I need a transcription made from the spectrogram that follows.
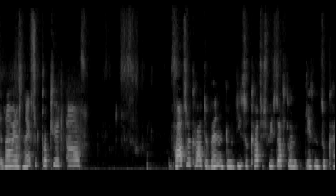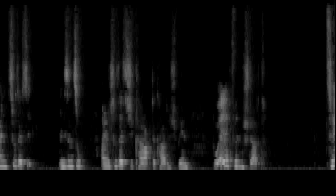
Jetzt machen wir das nächste Paket auf. Fahrzeugkarte, wenn du diese Karte spielst, darfst du in diesem Zug keinen zusätzlichen, in diesem Zug eine zusätzliche Charakterkarte spielen. Duell finden statt. 10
